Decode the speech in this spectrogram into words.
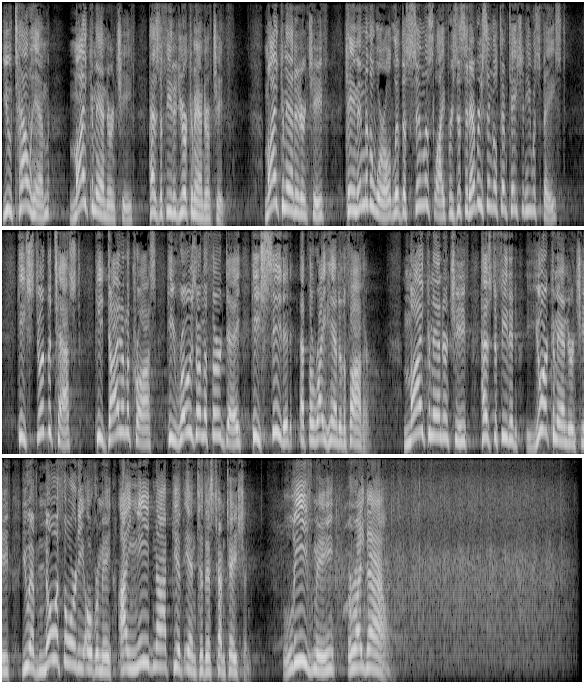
you tell him, My commander in chief has defeated your commander of chief. My commander in chief came into the world, lived a sinless life, resisted every single temptation he was faced. He stood the test. He died on the cross. He rose on the third day. He's seated at the right hand of the Father. My commander in chief has defeated your commander in chief. You have no authority over me. I need not give in to this temptation. Leave me right now.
